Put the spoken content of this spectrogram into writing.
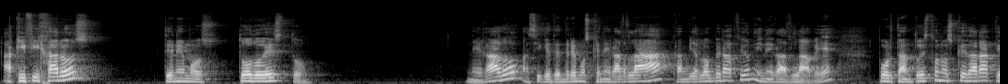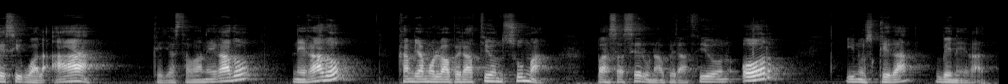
Aquí fijaros, tenemos todo esto negado, así que tendremos que negar la A, cambiar la operación y negar la B. Por tanto, esto nos quedará que es igual a A, que ya estaba negado, negado, cambiamos la operación suma, pasa a ser una operación OR y nos queda B negado.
